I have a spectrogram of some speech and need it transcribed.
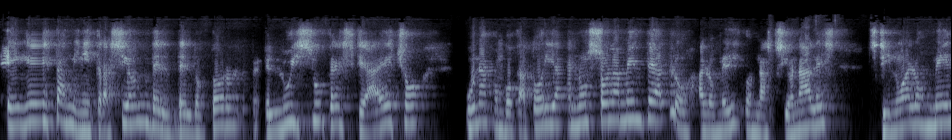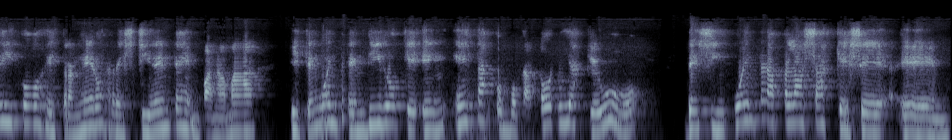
En esta administración del, del doctor Luis Sucre se ha hecho una convocatoria no solamente a los, a los médicos nacionales, sino a los médicos extranjeros residentes en Panamá. Y tengo entendido que en estas convocatorias que hubo, de 50 plazas que se eh,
